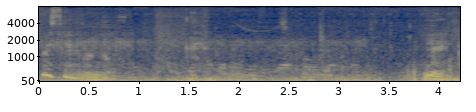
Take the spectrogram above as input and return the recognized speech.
Where's the other one? No.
